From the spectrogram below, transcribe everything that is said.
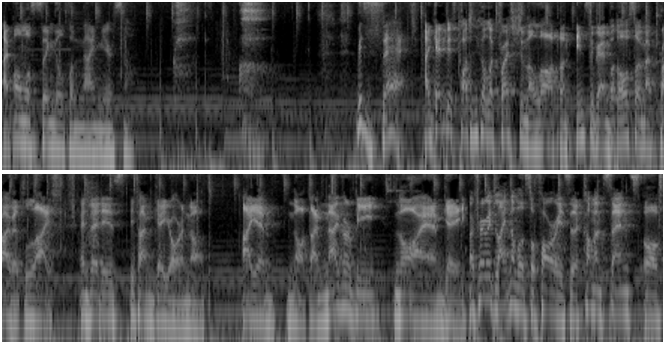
I'm almost single for 9 years now. This is sad. I get this particular question a lot on Instagram, but also in my private life. And that is if I'm gay or not. I am not. I'm neither bi nor I am gay. My favorite light novel so far is The Common Sense of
